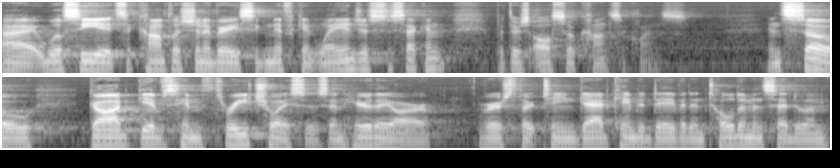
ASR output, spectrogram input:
Uh, we'll see it's accomplished in a very significant way in just a second, but there's also consequence. And so God gives him three choices, and here they are Verse 13 Gad came to David and told him and said to him,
